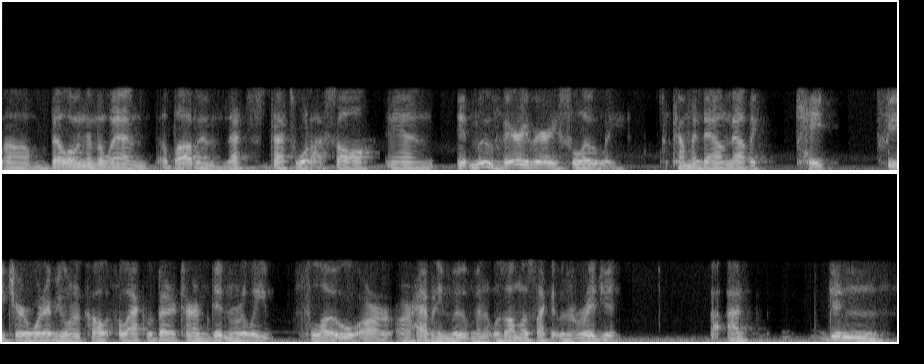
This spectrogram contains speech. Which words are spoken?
um, bellowing in the wind above him. That's that's what I saw, and it moved very very slowly, coming down. Now the cape feature, whatever you want to call it, for lack of a better term, didn't really flow or or have any movement. It was almost like it was rigid. I, I didn't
